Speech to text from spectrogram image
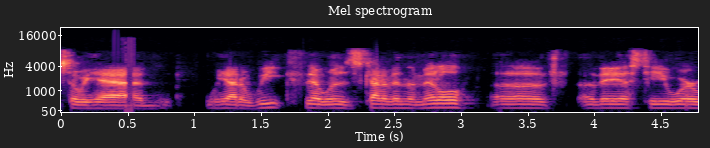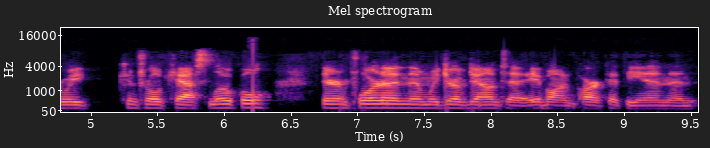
so we had we had a week that was kind of in the middle of of AST where we controlled CAS local there in Florida, and then we drove down to Avon Park at the end and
